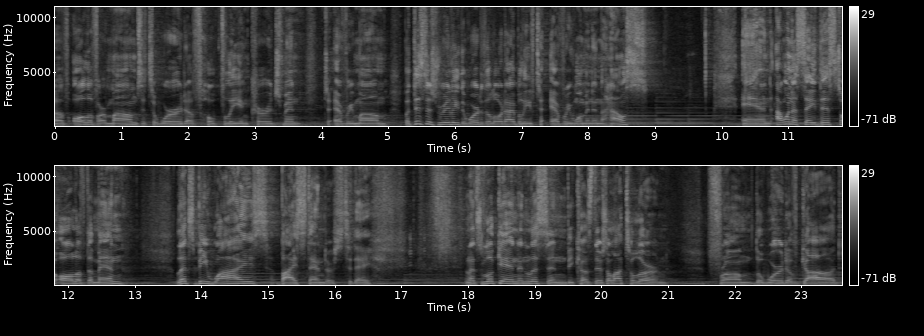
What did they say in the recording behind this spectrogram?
of all of our moms. It's a word of hopefully encouragement to every mom. But this is really the word of the Lord, I believe, to every woman in the house. And I want to say this to all of the men let's be wise bystanders today. Let's look in and listen because there's a lot to learn from the Word of God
